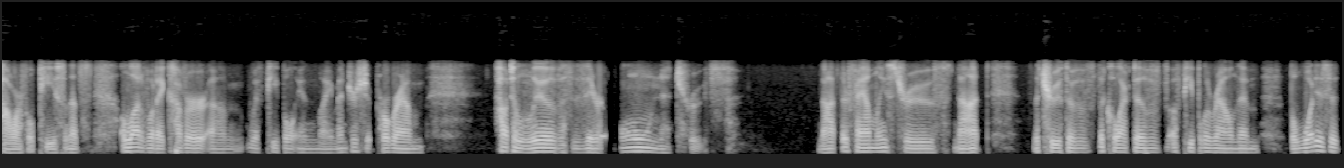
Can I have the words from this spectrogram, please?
powerful piece. And that's a lot of what I cover um, with people in my mentorship program how to live their own truth, not their family's truth, not the truth of the collective of people around them, but what is it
